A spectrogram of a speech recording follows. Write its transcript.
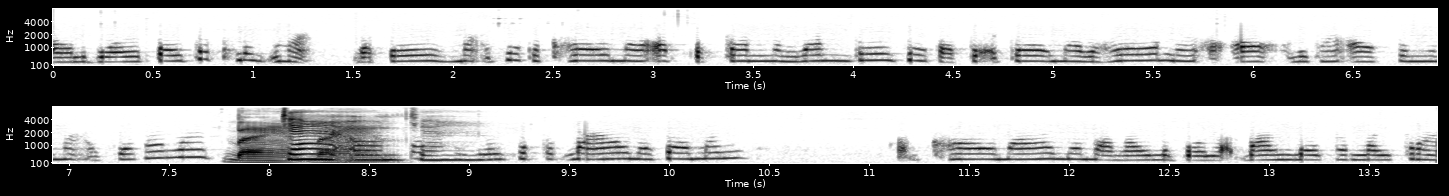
អរវល់ទៅទៅភ្លេចម៉ាក់ដល់ទៅម៉ាក់ចេះតែខលមកអត់ប្រកាន់នឹងវ៉ាន់ទេចេះតែតាក់ទងមករហូតនៅអអដូចថាអរគុណម៉ាក់អញ្ចឹងណាបាទចាបាទអូនចាយើងចិត្តទៅដល់មកសមហ្នឹងគាត់ខលមកខ្ញុំអត់ឲ្យលពលបានលើខាងនៅក្រៅ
